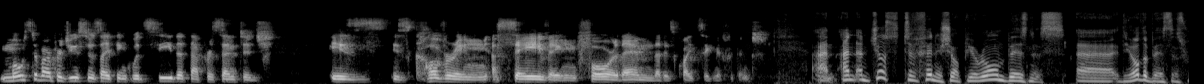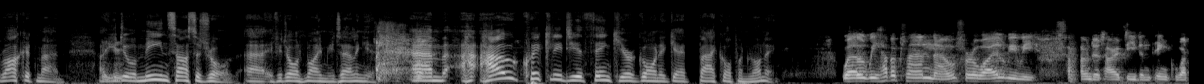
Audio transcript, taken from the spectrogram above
most of our producers, I think, would see that that percentage is is covering a saving for them that is quite significant. And, and and just to finish up, your own business, uh, the other business, Rocket Man, uh, mm-hmm. you do a mean sausage roll, uh, if you don't mind me telling you. Um, how quickly do you think you're going to get back up and running? Well, we have a plan now. For a while, we, we found it hard to even think what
